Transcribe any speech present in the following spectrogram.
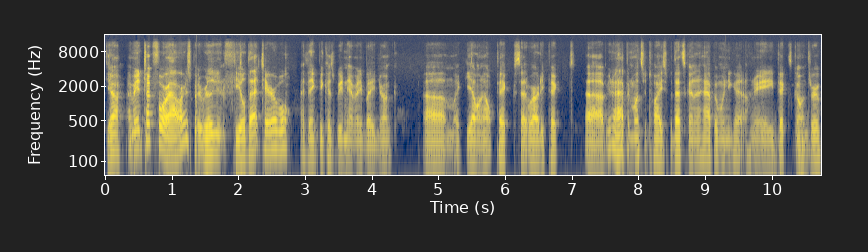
Yeah, I mean, it took four hours, but it really didn't feel that terrible. I think because we didn't have anybody drunk, um, like yelling out picks that were already picked. Uh, you know, happened once or twice, but that's going to happen when you get 180 picks going through.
